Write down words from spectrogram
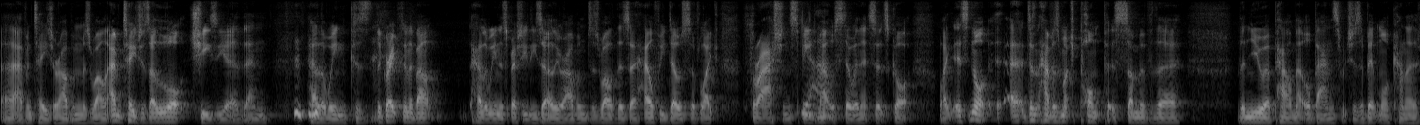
uh, Avantasia album as well. Avantasia's a lot cheesier than Helloween because the great thing about Helloween, especially these earlier albums as well, there's a healthy dose of like thrash and speed Yeah. metal still in it. So it's got like it's not it doesn't have as much pomp as some of the the newer power metal bands, which is a bit more kind of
